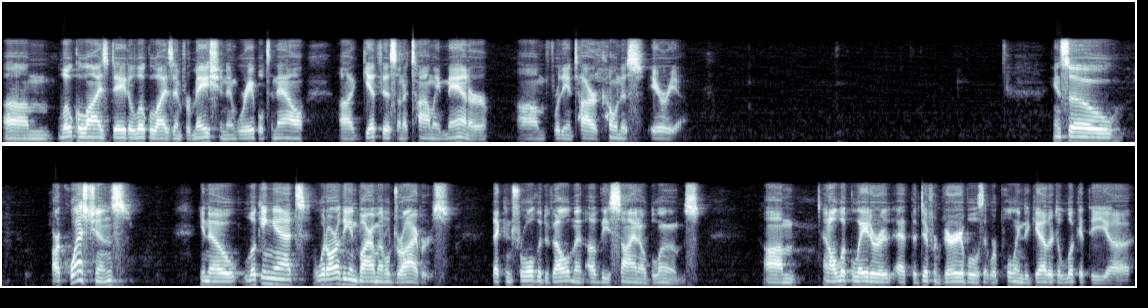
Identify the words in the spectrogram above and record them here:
um, localized data, localized information, and we're able to now uh, get this in a timely manner um, for the entire CONUS area. And so our questions, you know, looking at what are the environmental drivers that control the development of these cyano blooms. Um, and I'll look later at the different variables that we're pulling together to look at the, uh,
